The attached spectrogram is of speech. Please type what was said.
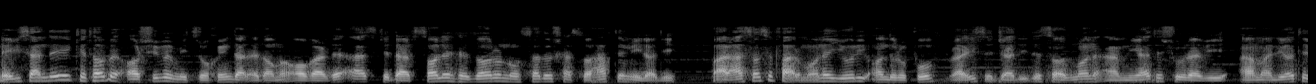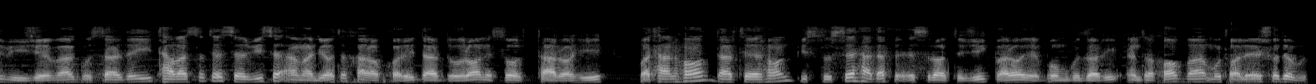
نویسنده کتاب آرشیو میتروخین در ادامه آورده است که در سال 1967 میلادی بر اساس فرمان یوری آندروپوف رئیس جدید سازمان امنیت شوروی عملیات ویژه و گسترده‌ای توسط سرویس عملیات خرابکاری در دوران صلح طراحی و تنها در تهران 23 هدف استراتژیک برای بمبگذاری انتخاب و مطالعه شده بود.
